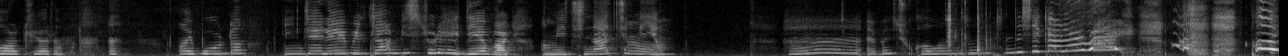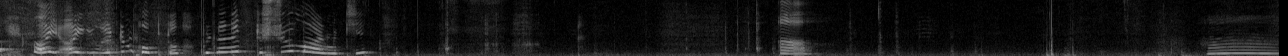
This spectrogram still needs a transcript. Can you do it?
korkuyorum. Ah, Ay burada inceleyebileceğim bir sürü hediye var. Ama içini açmayayım. Ha, evet kavanozun içinde şekerler var. Ay ay ay ödüm koptu. Buradan hep düşüyorlar mı ki? Aa. Hmm,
